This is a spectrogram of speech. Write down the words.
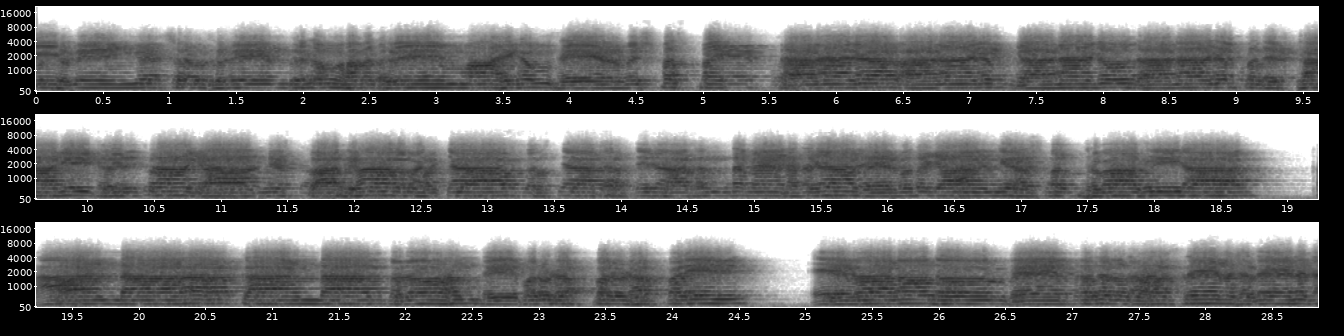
पृथिवीम् यच्छ पृथिवेन्द्रगुंहपृथिवीम् माहिकम् सेर्विश्वस्मै प्राणाय पाणाय ज्ञानाय दानाय प्रतिष्ठायै चरित्रायाज्ञस्त्वाभिभागमत्याः स्वस्या धर्तिरासन्तमेनतया देवतयाङ्गिरस्मद्ध्रुवासि काण्डाः काण्डात् परोहन्ते परुषः परुषः परे। एवानो दोर्वे प्रतनसहस्रेण शतेन च।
